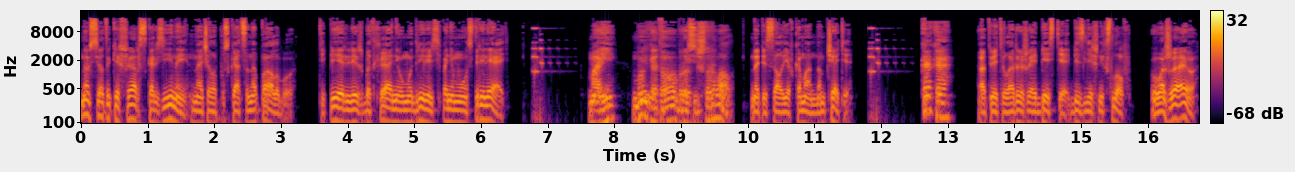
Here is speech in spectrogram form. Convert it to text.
но все таки шар с корзиной начал опускаться на палубу. Теперь лишь бы тхани умудрились по нему стрелять. «Мои, будь готова бросить штурвал», — написал я в командном чате. «Кака», — ответила рыжая бестия без лишних слов. «Уважаю».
